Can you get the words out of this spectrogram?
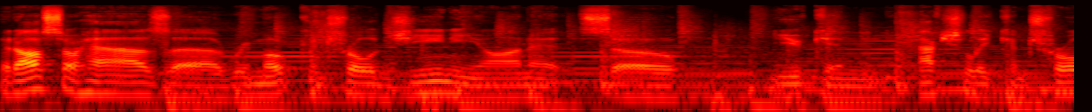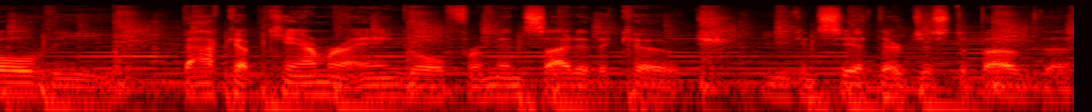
It also has a remote control Genie on it, so you can actually control the backup camera angle from inside of the coach. You can see it there just above the,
